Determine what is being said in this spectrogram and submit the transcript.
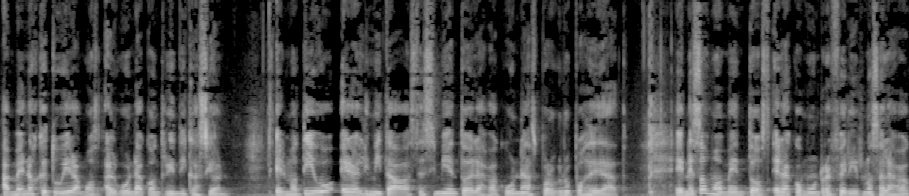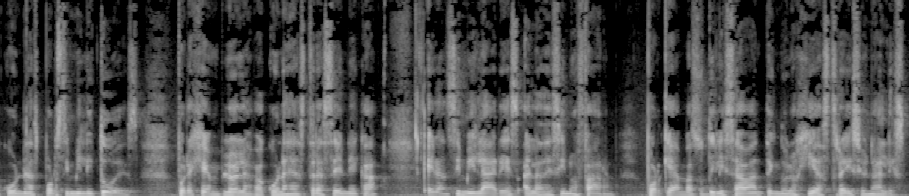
a menos que tuviéramos alguna contraindicación. El motivo era el limitado abastecimiento de las vacunas por grupos de edad. En esos momentos era común referirnos a las vacunas por similitudes. Por ejemplo, las vacunas de AstraZeneca eran similares a las de Sinopharm, porque ambas utilizaban tecnologías tradicionales.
